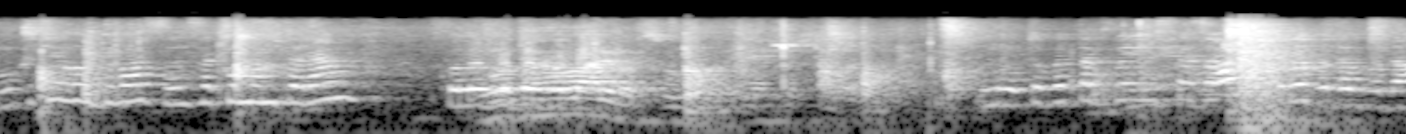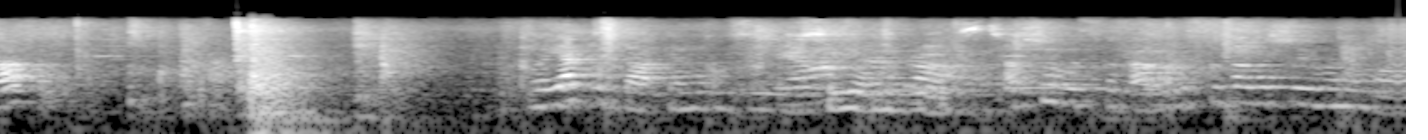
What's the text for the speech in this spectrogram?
Ми хотіли до вас за коментарем, коли Ну, буде вода. Ну, то ви так би і сказали, коли буде вода. Ну як то так, я не розумію. А що ви сказали? Ви сказали, що його немає.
